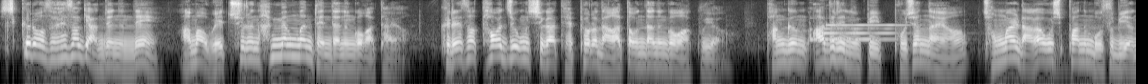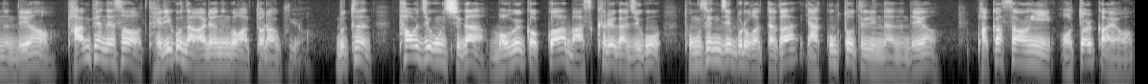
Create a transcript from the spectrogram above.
시끄러워서 해석이 안 됐는데 아마 외출은 한 명만 된다는 것 같아요. 그래서 타워지공 씨가 대표로 나갔다 온다는 것 같고요. 방금 아들의 눈빛 보셨나요? 정말 나가고 싶어하는 모습이었는데요. 다음 편에서 데리고 나가려는 것 같더라고요. 무튼 타오지공 씨가 먹을 것과 마스크를 가지고 동생 집으로 갔다가 약국도 들린다는데요 바깥 상황이 어떨까요?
